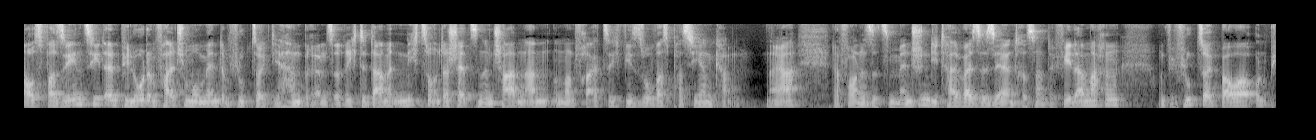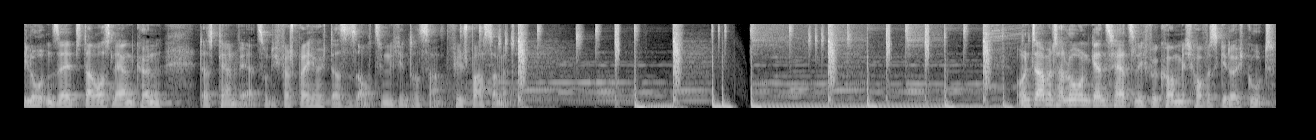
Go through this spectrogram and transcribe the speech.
Aus Versehen zieht ein Pilot im falschen Moment im Flugzeug die Handbremse, richtet damit nicht zu unterschätzenden Schaden an und man fragt sich, wie sowas passieren kann. Naja, da vorne sitzen Menschen, die teilweise sehr interessante Fehler machen und wie Flugzeugbauer und Piloten selbst daraus lernen können, das klären wir jetzt und ich verspreche euch, das ist auch ziemlich interessant. Viel Spaß damit. Und damit hallo und ganz herzlich willkommen. Ich hoffe, es geht euch gut.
